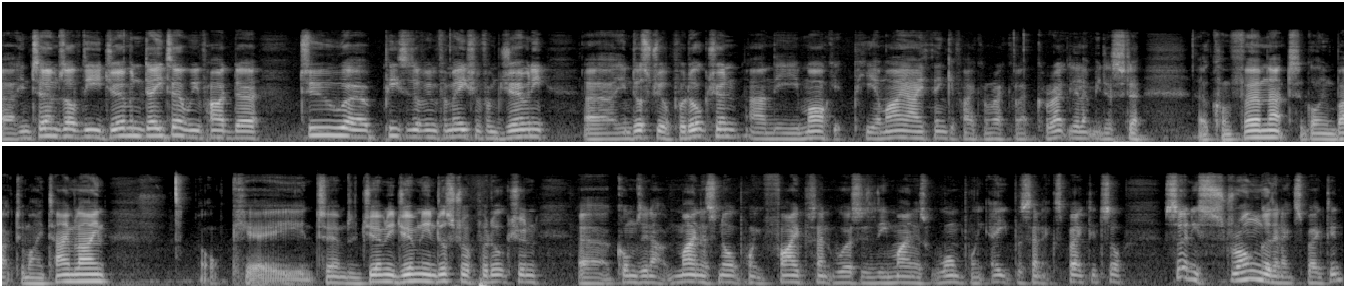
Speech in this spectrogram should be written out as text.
In terms of the German data, we've had two pieces of information from Germany uh, industrial production and the Markit PMI, I think, if I can recollect correctly. Let me just uh, uh, confirm that. going back to my timeline. Okay, in terms of Germany, Germany industrial production uh, comes in at minus 0.5% versus the minus 1.8% expected. So certainly stronger than expected.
